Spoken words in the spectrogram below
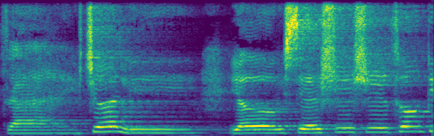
在这里，有些事是从地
